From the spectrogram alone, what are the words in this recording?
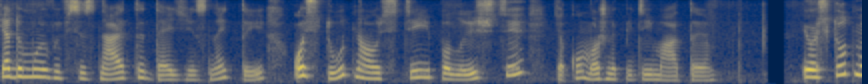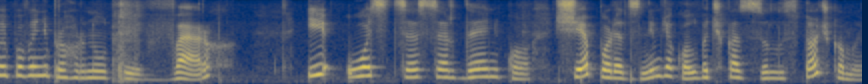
Я думаю, ви всі знаєте, де її знайти. Ось тут, на ось цій полишці, яку можна підіймати. І ось тут ми повинні прогорнути вверх. І ось це серденько. Ще поряд з ним є колбочка з листочками,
